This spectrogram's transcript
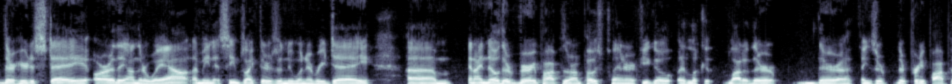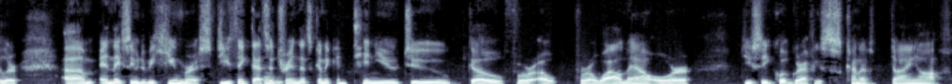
they're here to stay, or are they on their way out? I mean, it seems like there's a new one every day, um, and I know they're very popular on Post Planner. If you go and look at a lot of their their uh, things, are they're pretty popular, um, and they seem to be humorous. Do you think that's a mm. trend that's going to continue to go for a for a while now, or do you see quote graphics kind of dying off?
